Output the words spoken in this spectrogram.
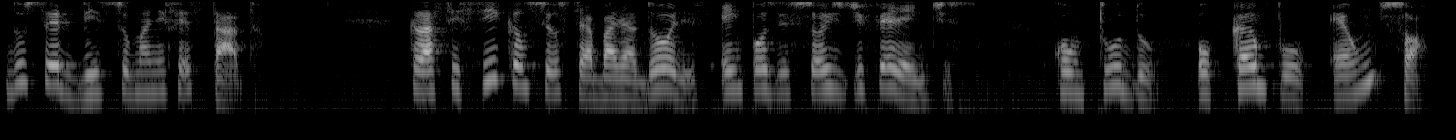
do serviço manifestado. Classificam-se os trabalhadores em posições diferentes. Contudo, o campo é um só.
